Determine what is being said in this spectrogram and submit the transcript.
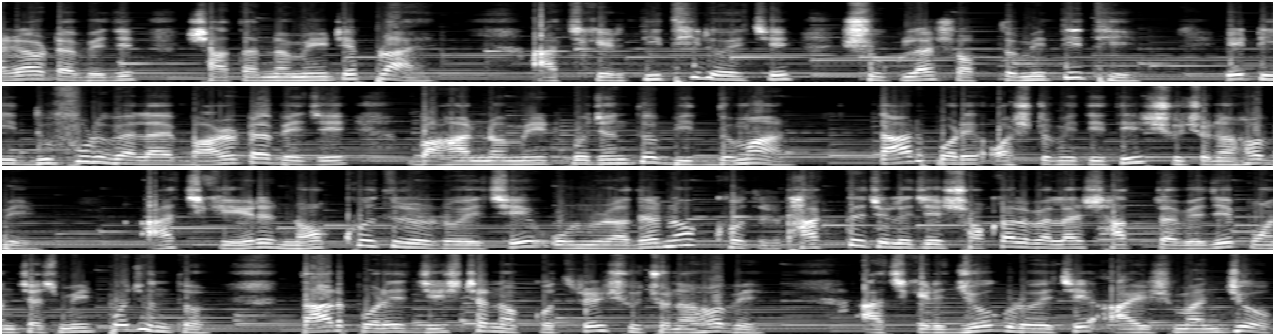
এগারোটা বেজে সাতান্ন মিনিটে প্রায়। আজকের তিথি রয়েছে শুক্লা সপ্তমী তিথি। এটি দুপুরবেলায় বারোটা বেজে বাহান্ন মিনিট পর্যন্ত বিদ্যমান। তারপরে অষ্টমী তিথির সূচনা হবে। আজকের নক্ষত্র রয়েছে অনুরাধা নক্ষত্র। থাকতে চলেছে সকালবেলায় সাতটা বেজে পঞ্চাশ মিনিট পর্যন্ত। তারপরে জ্যেষ্ঠা নক্ষত্রের সূচনা হবে। আজকের যোগ রয়েছে আয়ুষ্মান যোগ,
